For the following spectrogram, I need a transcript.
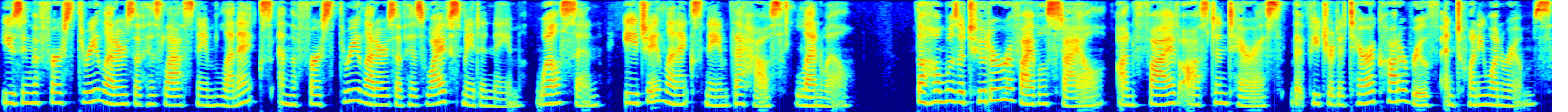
Using the first three letters of his last name, Lennox, and the first three letters of his wife's maiden name, Wilson, E.J. Lennox named the house Lenwil. The home was a Tudor revival style on 5 Austin Terrace that featured a terracotta roof and 21 rooms.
